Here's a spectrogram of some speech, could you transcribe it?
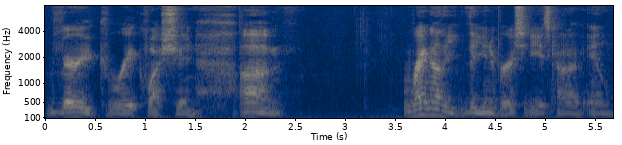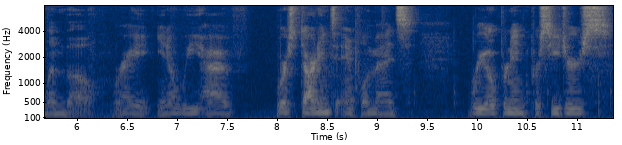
very great question. Um, right now, the the university is kind of in limbo, right? You know, we have we're starting to implement reopening procedures,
